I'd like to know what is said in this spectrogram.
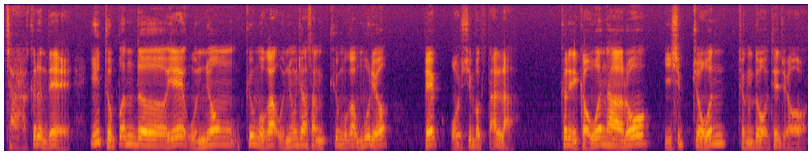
자, 그런데 이 두 펀드의 운용 규모가, 운용자산 규모가 무려 150억 달러. 그러니까 원화로 20조 원 정도 되죠.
